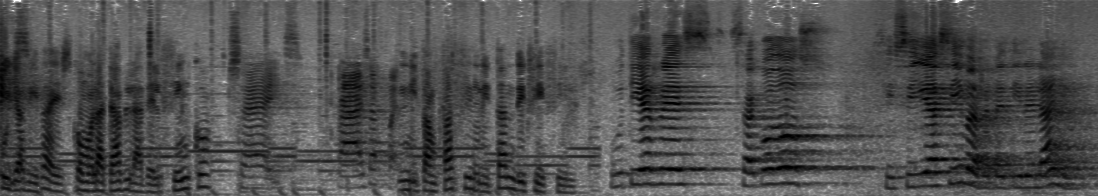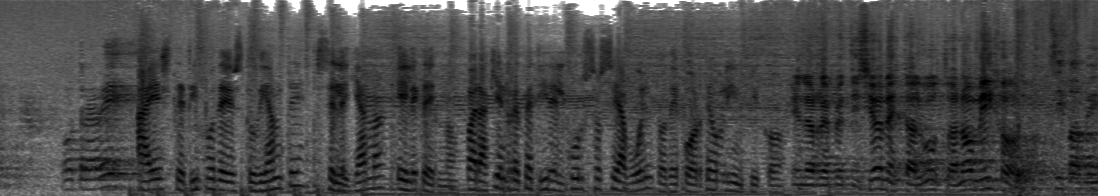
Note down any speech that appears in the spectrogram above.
cuya vida es como la tabla del 5, Seis. Ah, esa fue. ni tan fácil ni tan difícil. Gutiérrez sacó dos. Si sigue así va a repetir el año. Otra vez. A este tipo de estudiante se le llama el eterno, para quien repetir el curso se ha vuelto deporte olímpico. En la repetición está el gusto, ¿no, mijo? Sí, papi.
